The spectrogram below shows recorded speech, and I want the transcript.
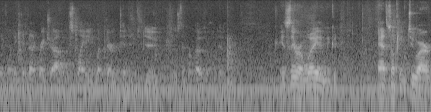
I think they've done a great job of explaining what they're intending to do, what they're proposing to do. Is there a way that we could add something to our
